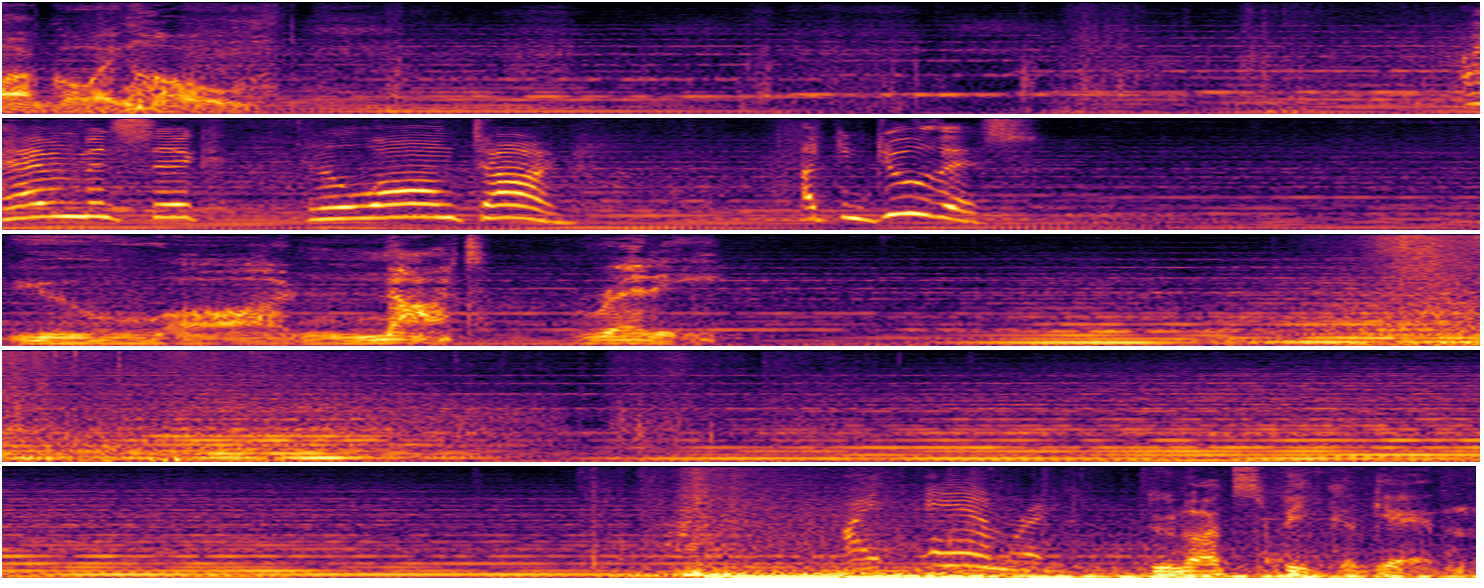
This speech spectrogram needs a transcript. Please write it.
Are going home. I haven't been sick in a long time. I can do this. You are not ready. I am ready. Do not speak again.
